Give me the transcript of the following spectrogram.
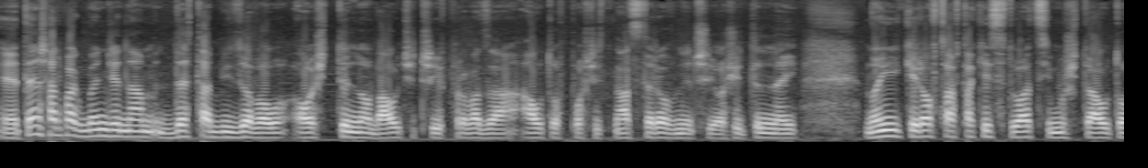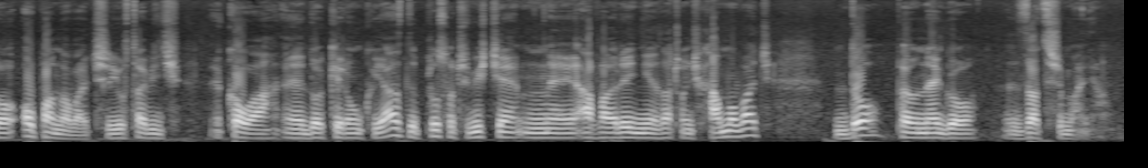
E, Ten szarpak będzie nam destabilizował oś tylną w aucie, czyli wprowadza auto w poślizg nadsterowny, czyli osi tylnej. No i kierowca w takiej sytuacji musi to auto opanować, czyli ustawić koła e, do kierunku jazdy, plus oczywiście mm, awaryjnie zacząć hamować do pełnego zatrzymania.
